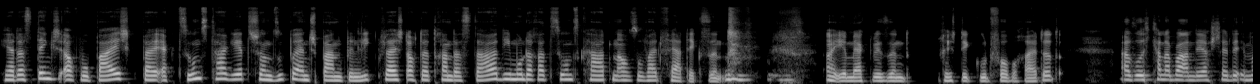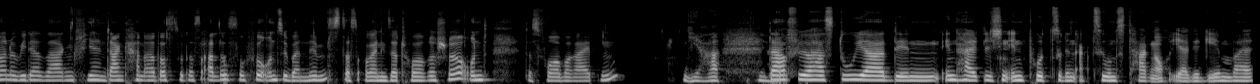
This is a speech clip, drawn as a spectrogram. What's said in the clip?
Ja, das denke ich auch, wobei ich bei Aktionstage jetzt schon super entspannt bin. Liegt vielleicht auch daran, dass da die Moderationskarten auch soweit fertig sind. ah, ihr merkt, wir sind richtig gut vorbereitet. Also ich kann aber an der Stelle immer nur wieder sagen, vielen Dank, Hanna, dass du das alles so für uns übernimmst, das Organisatorische und das Vorbereiten. Ja, ja, dafür hast du ja den inhaltlichen Input zu den Aktionstagen auch eher gegeben, weil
